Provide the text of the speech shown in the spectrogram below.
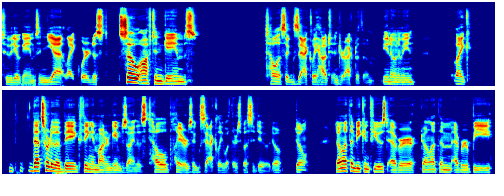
to video games. And yet like we're just so often games tell us exactly how to interact with them. You know what i mean? Like that's sort of a big thing in modern game design is tell players exactly what they're supposed to do don't don't don't let them be confused ever don't let them ever be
